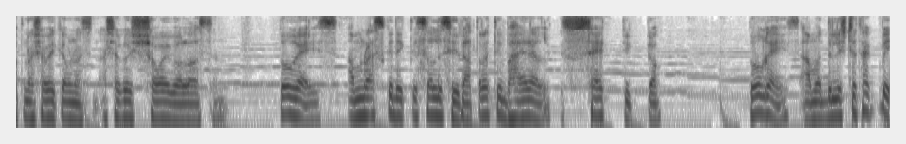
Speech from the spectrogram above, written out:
আপনারা সবাই কেমন আছেন? আশা করি সবাই ভালো আছেন। তো গাইস আমরা আজকে দেখতে চলেছি রাতারাতি ভাইরাল কিছু স্যাড টিকটক তো গাইস আমাদের লিস্টে থাকবে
